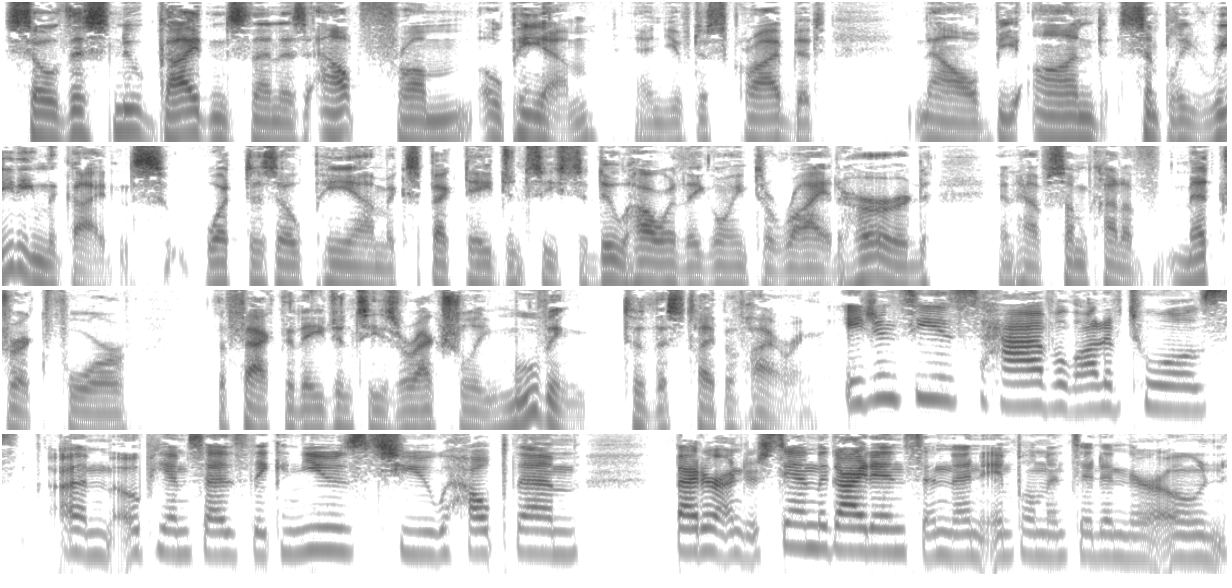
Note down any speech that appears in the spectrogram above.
So, this new guidance then is out from OPM, and you've described it. Now, beyond simply reading the guidance, what does OPM expect agencies to do? How are they going to ride herd and have some kind of metric for the fact that agencies are actually moving to this type of hiring? Agencies have a lot of tools, um, OPM says they can use to help them better understand the guidance and then implement it in their own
